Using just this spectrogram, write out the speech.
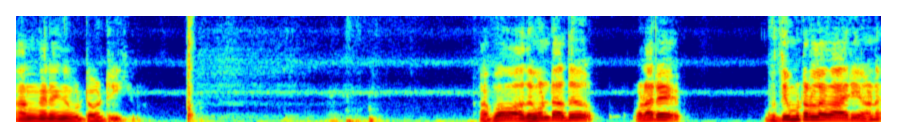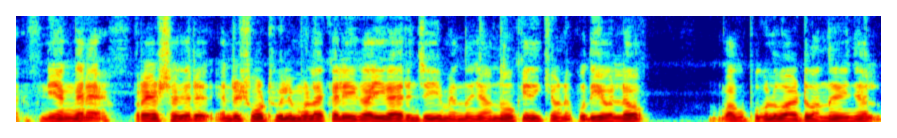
അങ്ങനെ അങ്ങ് വിട്ടുകൊണ്ടിരിക്കും അപ്പോൾ അതുകൊണ്ട് അത് വളരെ ബുദ്ധിമുട്ടുള്ള കാര്യമാണ്. ഇനി എങ്ങനെ പ്രേക്ഷകർ എന്റെ ഷോർട്ട് ഫിലിമുകളെ കലി കൈകാര്യം ചെയ്യുമെന്ന് ഞാൻ നോക്കി നിൽക്കുകയാണ്. പുതിയ വല്ല വകുപ്പുകളുമായിട്ട് വന്നു കഴിഞ്ഞാൽ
